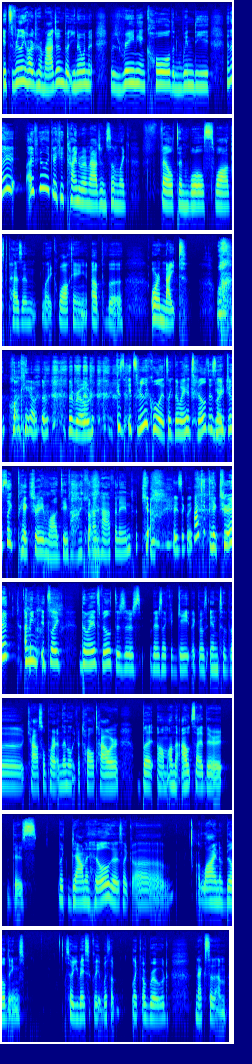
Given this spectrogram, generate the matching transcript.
it's really hard to imagine. But you know when it, it was rainy and cold and windy, and I I feel like I could kind of imagine some like felt and wool swathed peasant like walking up the or a knight walking out the the road because it's really cool. It's like the way it's built is You're like just like picturing Monty Python happening. yeah, basically. I can picture it. I mean, it's like the way it's built is there's there's like a gate that goes into the castle part and then like a tall tower, but um on the outside there there's like down a hill there's like a a line of buildings. So you basically with a like a road next to them,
